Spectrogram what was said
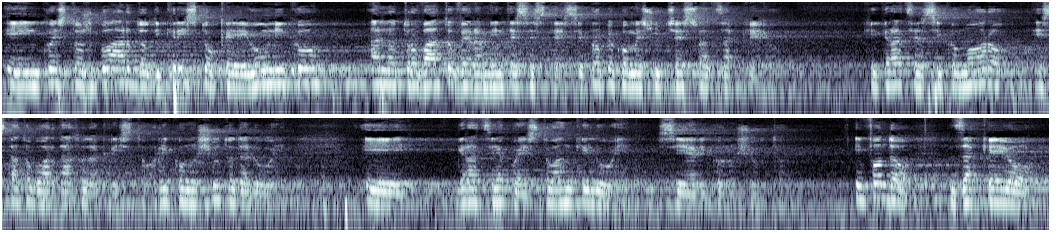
e in questo sguardo di Cristo che è unico hanno trovato veramente se stesse, proprio come è successo a Zaccheo, che grazie al sicomoro è stato guardato da Cristo, riconosciuto da Lui e grazie a questo anche Lui si è riconosciuto. In fondo Zaccheo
